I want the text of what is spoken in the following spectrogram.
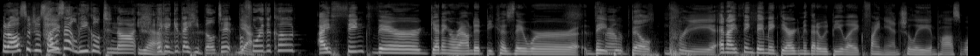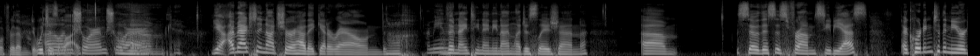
But also just How like is that legal to not? Yeah. Like I get that he built it Yeah. before the code. I think they're getting around it because they were they were built pre, and I think they make the argument that it would be like financially impossible for them, to, which is oh, a lie. I'm sure. I'm sure. Um, Yeah, I'm actually not sure how they get around I mean, the 1999 legislation. Um, so this is from CBS, according to the New York.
